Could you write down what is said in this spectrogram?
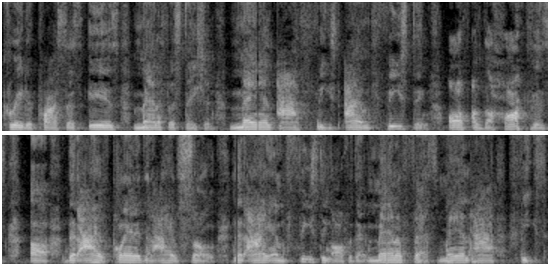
creative process is manifestation. Man, I feast. I am feasting off of the harvest uh, that I have planted, that I have sown, that I am feasting off of that. Manifest. Man, I feast.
